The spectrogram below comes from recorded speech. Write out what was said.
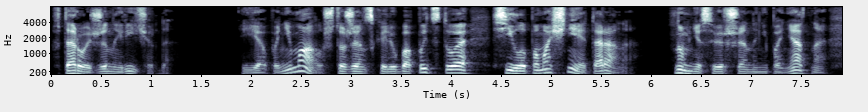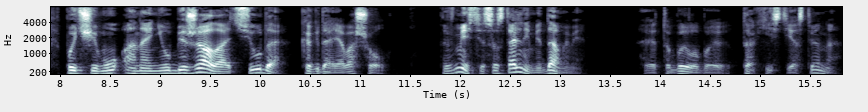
второй жены Ричарда. Я понимал, что женское любопытство – сила помощнее тарана. но мне совершенно непонятно, почему она не убежала отсюда, когда я вошел, вместе с остальными дамами. Это было бы так естественно.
